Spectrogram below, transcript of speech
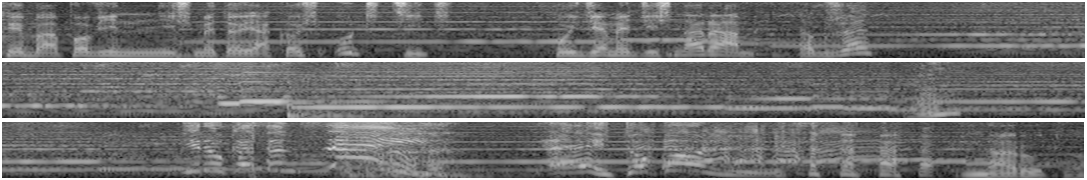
Chyba powinniśmy to jakoś uczcić. Pójdziemy dziś na ramen, dobrze? Ej, to boli! Naruto,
